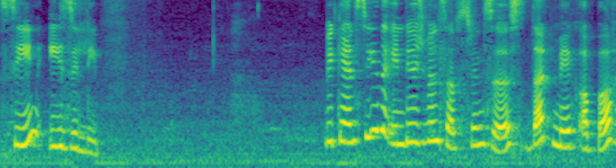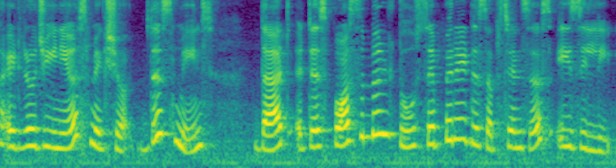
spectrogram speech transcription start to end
seen easily. We can see the individual substances that make up a heterogeneous mixture. This means that it is possible to separate the substances easily.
